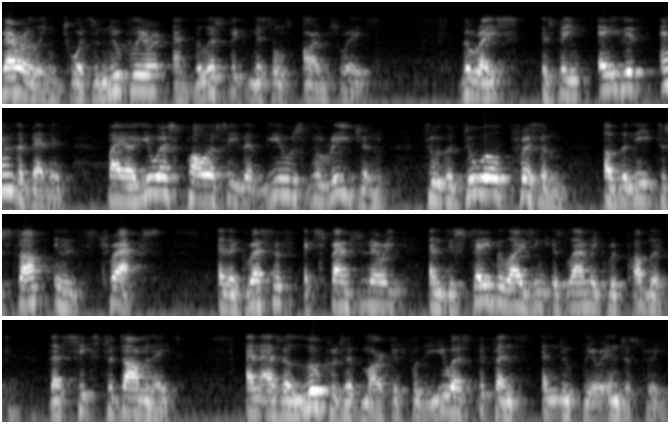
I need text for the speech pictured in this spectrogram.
barreling towards a nuclear and ballistic missiles arms race. The race is being aided and abetted by a U.S. policy that views the region through the dual prism of the need to stop in its tracks an aggressive, expansionary, and destabilizing Islamic republic that seeks to dominate, and as a lucrative market for the U.S. defense and nuclear industry.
